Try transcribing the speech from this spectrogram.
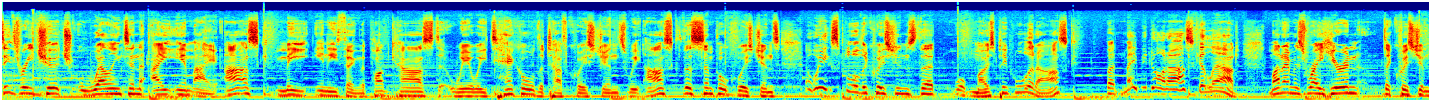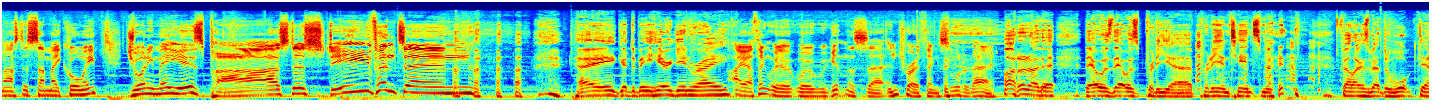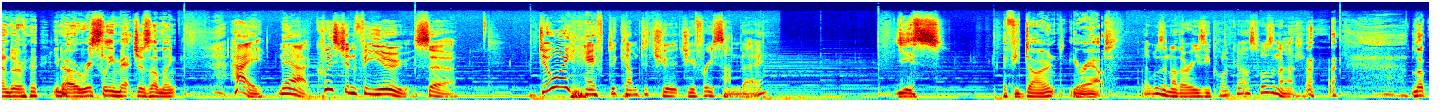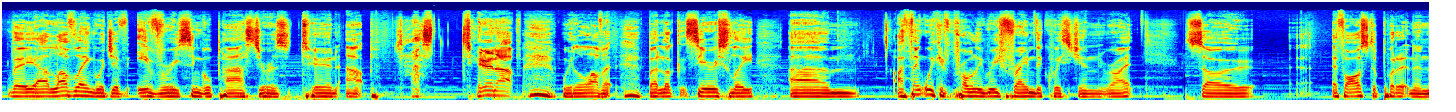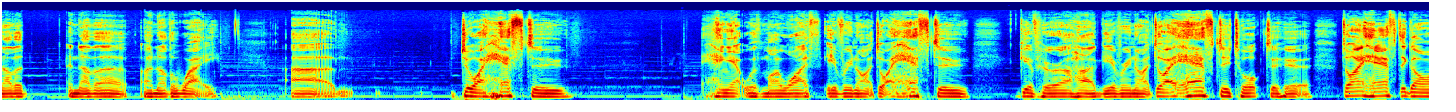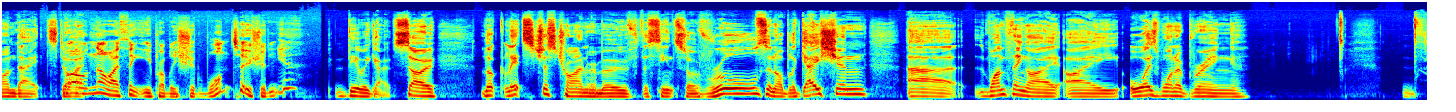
C3 Church Wellington AMA. Ask Me Anything, the podcast where we tackle the tough questions, we ask the simple questions, and we explore the questions that, well, most people would ask, but maybe not ask it aloud. My name is Ray Heron, the question master, some may call me. Joining me is Pastor Steve Hinton. hey, good to be here again, Ray. Hey, I think we're, we're, we're getting this uh, intro thing sorted, eh? I don't know that that was that was pretty uh, pretty intense, mate. Felt like I was about to walk down to you know a wrestling match or something. Hey, now question for you, sir. Do I have to come to church every Sunday? Yes. If you don't, you're out. That was another easy podcast, wasn't it? Look, the uh, love language of every single pastor is turn up. Just turn up. We love it. But look, seriously, um, I think we could probably reframe the question, right? So, uh, if I was to put it in another another another way, um, do I have to hang out with my wife every night? Do I have to give her a hug every night? Do I have to talk to her? Do I have to go on dates? Do well, I? no, I think you probably should want to, shouldn't you? There we go. So, look, let's just try and remove the sense of rules and obligation. Uh, one thing I I always want to bring.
